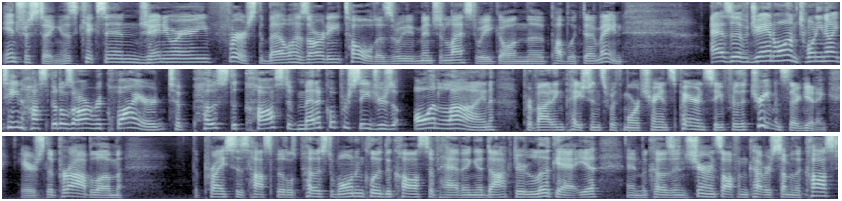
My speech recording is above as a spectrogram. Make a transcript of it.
Interesting. This kicks in January 1st. The bell has already tolled, as we mentioned last week on the public domain. As of Jan 1, 2019, hospitals are required to post the cost of medical procedures online, providing patients with more transparency for the treatments they're getting. Here's the problem the prices hospitals post won't include the cost of having a doctor look at you, and because insurance often covers some of the cost,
